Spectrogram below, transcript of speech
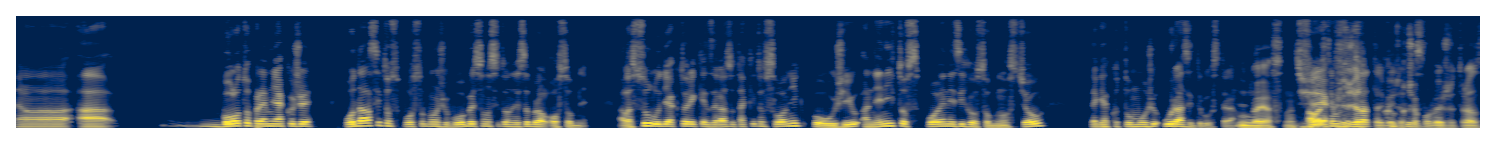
a, a bolo to pre mňa ako, že podal si to spôsobom, že vôbec som si to nezobral osobne. Ale sú ľudia, ktorí keď zrazu takýto slovník použijú a není to spojené s ich osobnosťou, tak ako to môže uraziť druhú stranu. No jasné. Čiže ale s tým môžeš rátať, vieš, čo povieš, že teraz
